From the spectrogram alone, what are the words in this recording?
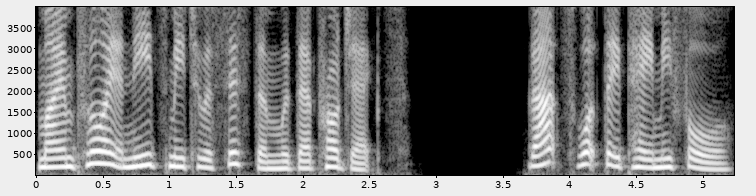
my employer needs me to assist them with their projects. That's what they pay me for.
